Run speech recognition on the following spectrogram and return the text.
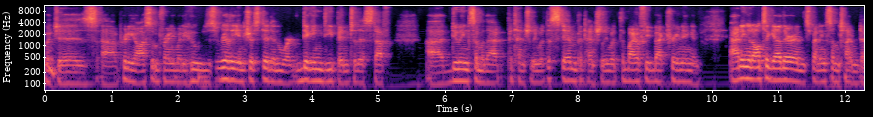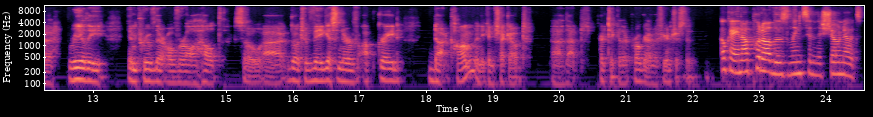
which mm-hmm. is uh, pretty awesome for anybody who's really interested in work digging deep into this stuff uh, doing some of that potentially with the stim, potentially with the biofeedback training, and adding it all together and spending some time to really improve their overall health. So uh, go to vagusnerveupgrade.com and you can check out uh, that particular program if you're interested. Okay, and I'll put all those links in the show notes.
